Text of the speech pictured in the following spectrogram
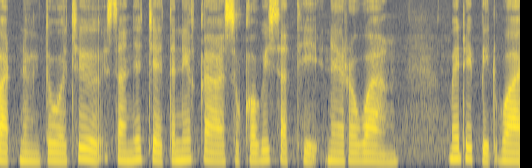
บัติหนึ่งตัวชื่อ สัญเจตนิกาสุกกวิสัฏฐิในระหว่าง ไม่ได้ปิดไว้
